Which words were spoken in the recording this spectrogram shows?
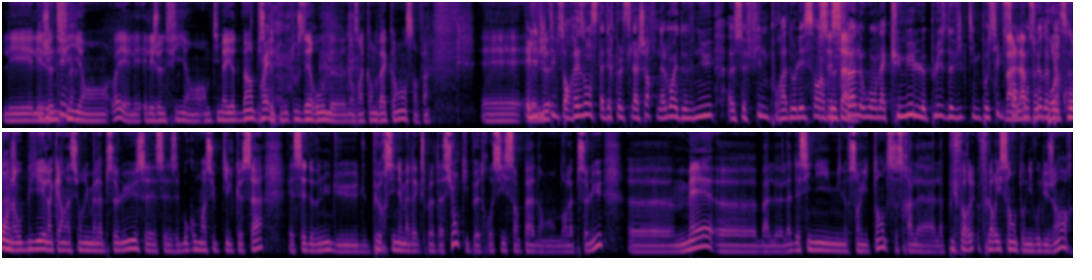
les, jeunes filles en, ouais, les, les, jeunes filles en, petit maillot de bain, puisque tout, tout, se déroule dans un camp de vacances. Enfin, et, les victimes sont raison, c'est-à-dire que le slasher finalement est devenu euh, ce film pour adolescents un peu fun où on accumule le plus de victimes possible bah, sans construire pour, de pour le coup, on a oublié l'incarnation du mal absolu, c'est beaucoup moins subtil que ça, et c'est devenu du, pur cinéma d'exploitation qui peut être aussi sympa dans, dans l'absolu, euh, mais euh, bah, la décennie 1980, ce sera la, la, plus florissante au niveau du genre,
